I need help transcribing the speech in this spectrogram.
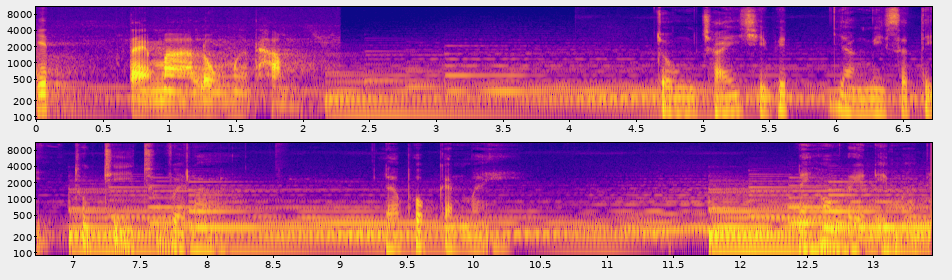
คิดแต่มาลงมือทำ จงใช้ชีวิตอย่างมีสติทุกที่ทุกเวลา แล้วพบกันใหม่ ในห้องเรียน MRP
